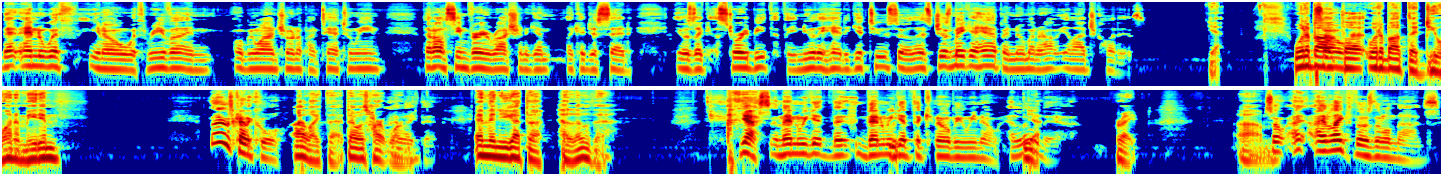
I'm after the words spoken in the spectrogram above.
that end with you know with Reva and obi-wan showing up on tatooine that all seemed very rushed and again like i just said it was like a story beat that they knew they had to get to so let's just make it happen no matter how illogical it is Yeah. What about So- the what about the do you want to meet him? that was kind of cool I like that. That was heartwarming. i like that And then you got the hello there. yes and then we get the then we get the kenobi we know hello Yeah. there Right. Um, so I, I liked those little nods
